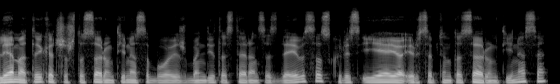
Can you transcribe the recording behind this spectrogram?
lėmė tai, kad šeštose rungtynėse buvo išbandytas Terensas Davisas, kuris įėjo ir septintose rungtynėse.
